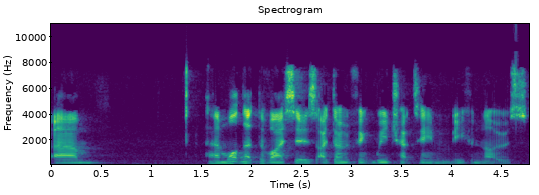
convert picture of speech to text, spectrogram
Um, and what that device is, I don't think WeChat team even knows.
